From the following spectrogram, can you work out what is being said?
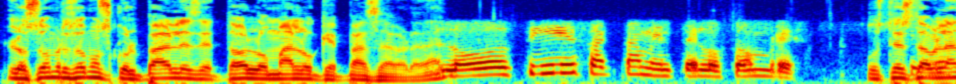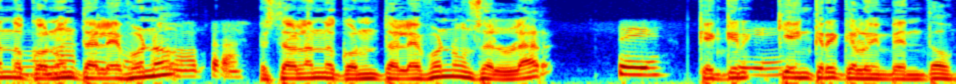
los, hombres somos culpables de todo lo malo que pasa, ¿verdad? Los, sí, exactamente, los hombres. ¿Usted está hablando con un teléfono? ¿Está hablando con un teléfono, un celular? Sí. ¿Quién cree que lo inventó?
